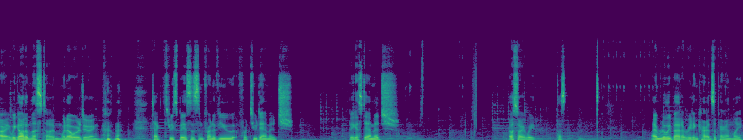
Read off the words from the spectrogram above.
Alright, we got him this time. We know what we're doing. Attack three spaces in front of you for two damage. Biggest damage? Oh, sorry, wait. That's... I'm really bad at reading cards, apparently.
